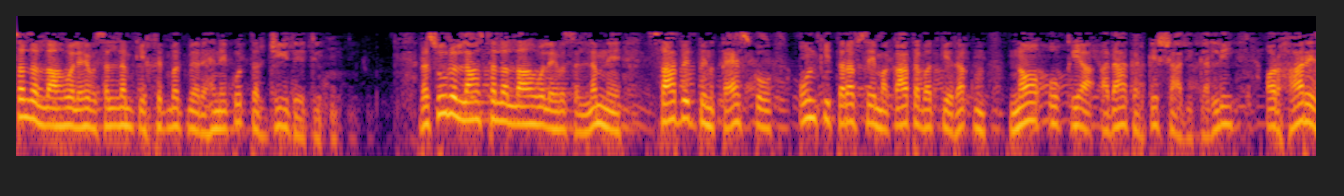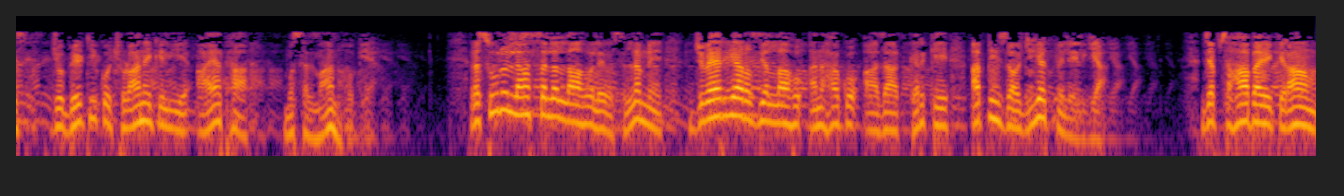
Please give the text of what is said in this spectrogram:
صلی اللہ علیہ وسلم کی خدمت میں رہنے کو ترجیح دیتی ہوں۔ رسول اللہ صلی اللہ علیہ وسلم نے ثابت بن قیس کو ان کی طرف سے مکاتبت کی رقم نو اوقیا ادا کر کے شادی کر لی اور حارث جو بیٹی کو چھڑانے کے لیے آیا تھا مسلمان ہو گیا۔ رسول اللہ صلی اللہ علیہ وسلم نے جویریہ رضی اللہ عنہا کو آزاد کر کے اپنی زوجیت میں لے لیا۔ جب صحابہ کرام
